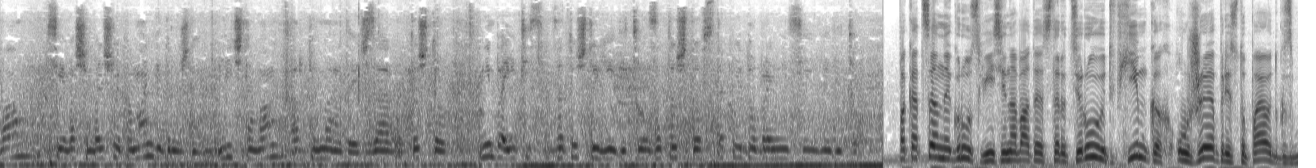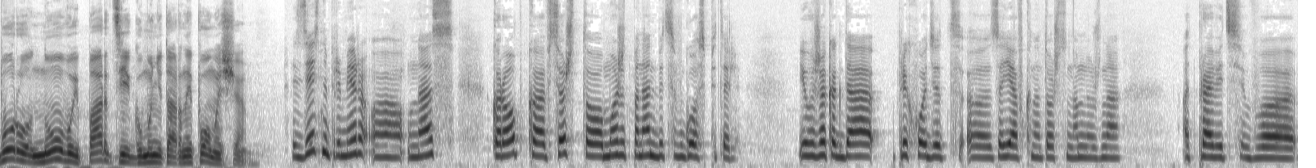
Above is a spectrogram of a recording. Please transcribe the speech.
вам, всей вашей большой команде дружной, лично вам, Артур Маратович, за то, что не боитесь, за то, что едете, за то, что с такой доброй миссией едете. Пока ценный груз в Ясиноватое стартируют, в Химках уже приступают к сбору новой партии гуманитарной помощи. Здесь, например, э, у нас коробка все, что может понадобиться в госпиталь. И уже когда приходит э, заявка на то, что нам нужно отправить в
